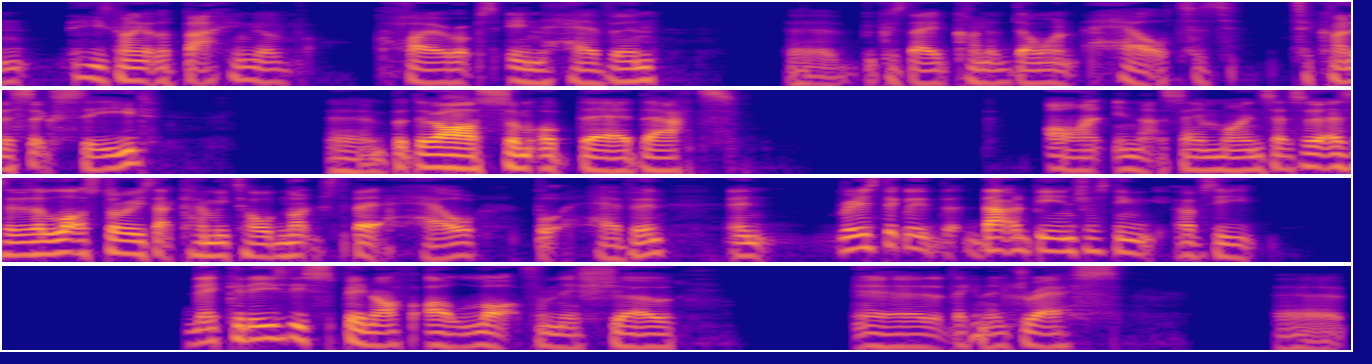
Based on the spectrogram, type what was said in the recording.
and he's kind of got the backing of higher ups in heaven uh, because they kind of don't want hell to to kind of succeed. Um, but there are some up there that aren't in that same mindset. So, so, there's a lot of stories that can be told, not just about hell, but heaven. And realistically, th- that would be interesting. Obviously, they could easily spin off a lot from this show uh, that they can address. Uh,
